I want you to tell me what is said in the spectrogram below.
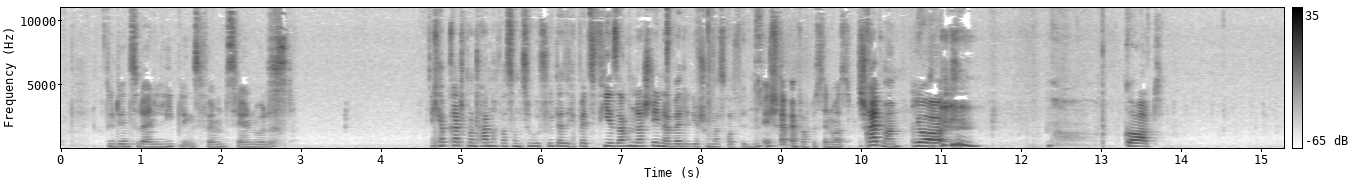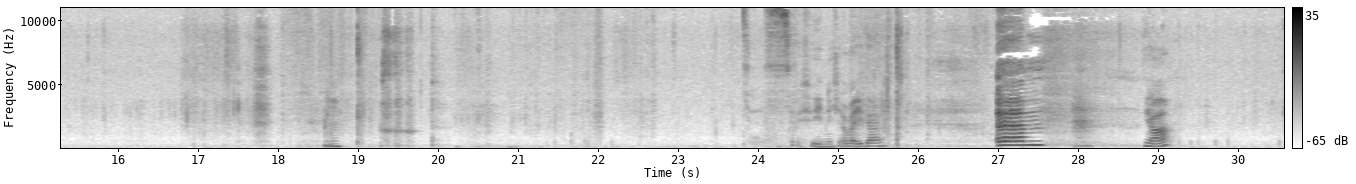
du den zu deinen Lieblingsfilmen zählen würdest. Ich habe gerade spontan noch was hinzugefügt. Also ich habe jetzt vier Sachen da stehen, da werdet ihr schon was rausfinden. Ich schreibe einfach ein bisschen was. Schreib mal. Ja. Gott. Hm. Das ist wenig, aber egal. Ähm, ja.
